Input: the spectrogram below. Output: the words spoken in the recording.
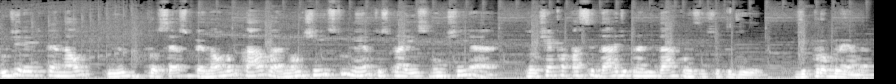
o direito penal e o processo penal não tava, não tinha instrumentos para isso, não tinha, não tinha capacidade para lidar com esse tipo de, de problema.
